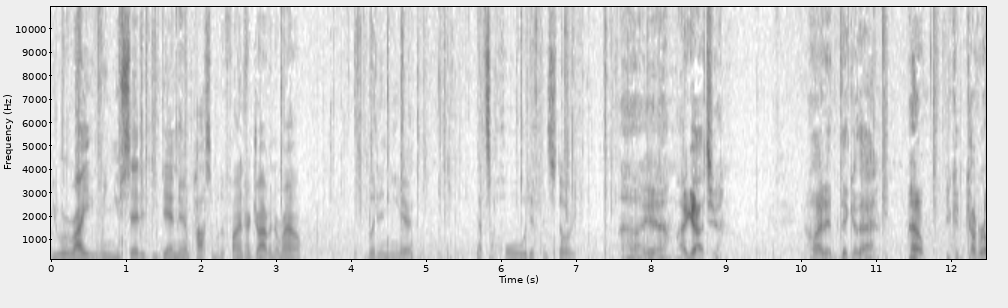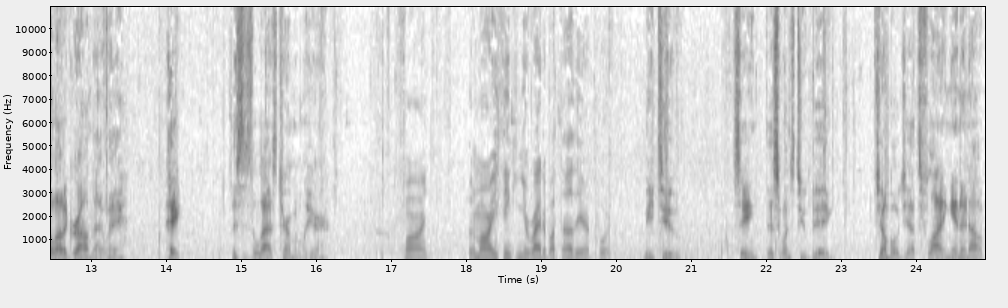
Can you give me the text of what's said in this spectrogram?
You were right when you said it'd be damn near impossible to find her driving around. But in the air, that's a whole different story. Oh, yeah, I got you. Oh, I didn't think of that. Well, you could cover a lot of ground that way. Hey, this is the last terminal here. Fine. But I'm already thinking you're right about the other airport. Me too. See, this one's too big. Jumbo jets flying in and out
